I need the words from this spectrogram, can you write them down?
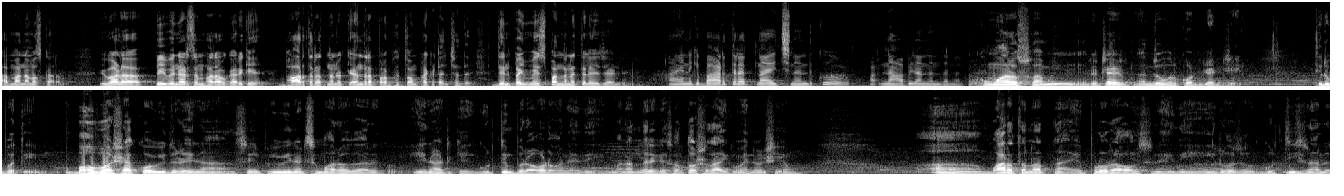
అమ్మ నమస్కారం. ఇవాళ పివి నరసింహారావు గారికి భారతరత్నను కేంద్ర ప్రభుత్వం ప్రకటించింది. దీనిపై మీ స్పందన తెలియజేయండి. ఆయనకి భారతరత్న ఇచ్చినందుకు నా అభినందనలు. Kumaraswamy retired consumer court judge. Tirupati. బహుభాషా కోవిదుడైన శ్రీ పివి నరసింహారావు గారు ఈనాటికి గుర్తింపు రావడం అనేది మనందరికీ సంతోషదాయకమైన విషయం. భారతరత్న ఎప్పుడూ రావాల్సిన ఇది ఈరోజు గుర్తించిన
